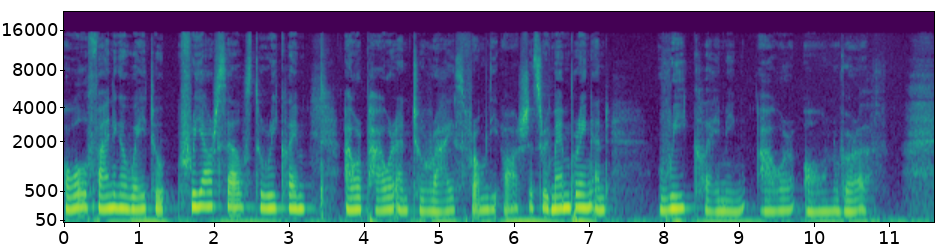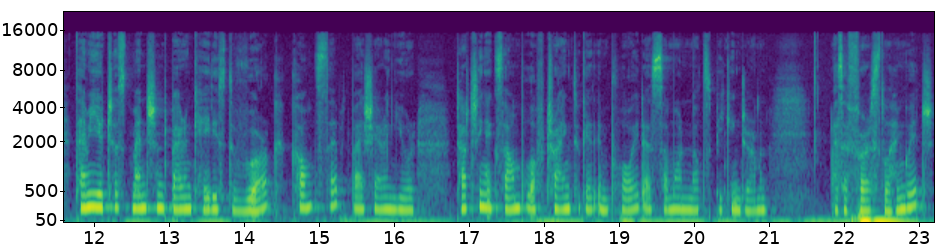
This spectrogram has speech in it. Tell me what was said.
all finding a way to free ourselves, to reclaim our power, and to rise from the ashes, remembering and reclaiming our own worth. Tammy, you just mentioned Byron Katie's The Work concept by sharing your touching example of trying to get employed as someone not speaking German as a first language.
